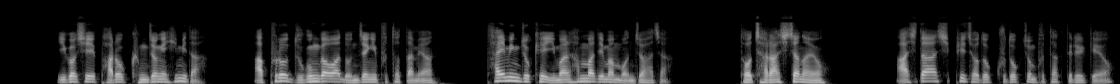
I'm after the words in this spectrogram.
이것이 바로 긍정의 힘이다. 앞으로 누군가와 논쟁이 붙었다면 타이밍 좋게 이 말 한마디만 먼저 하자. 더 잘 아시잖아요. 아시다시피 저도 구독 좀 부탁드릴게요.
